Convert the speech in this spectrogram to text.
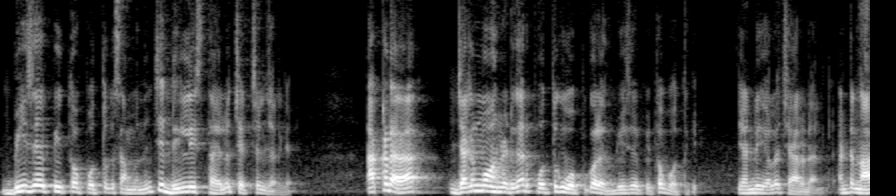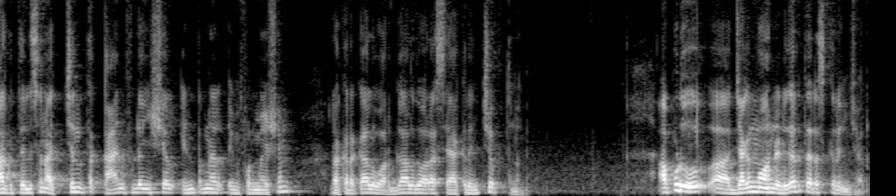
బీజేపీతో పొత్తుకు సంబంధించి ఢిల్లీ స్థాయిలో చర్చలు జరిగాయి. అక్కడ జగన్మోహన్ రెడ్డి గారు పొత్తుకు ఒప్పుకోలేదు బీజేపీతో పొత్తుకి ఎన్డీఏలో చేరడానికి. అంటే నాకు తెలిసిన అత్యంత కాన్ఫిడెన్షియల్ ఇంటర్నల్ ఇన్ఫర్మేషన్ రకరకాల వర్గాల ద్వారా సేకరించి చెప్తున్నది. అప్పుడు జగన్మోహన్ రెడ్డి గారు తిరస్కరించారు.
